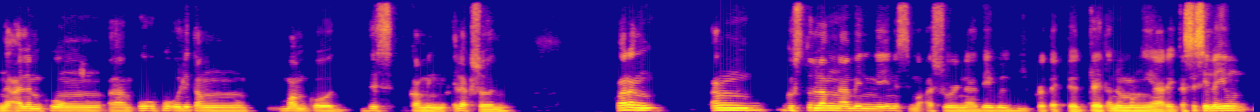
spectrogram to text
na alam kong um, uupo ulit ang mom ko this coming election, parang ang gusto lang namin ngayon is ma-assure na they will be protected kahit anong mangyayari. Kasi sila yung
